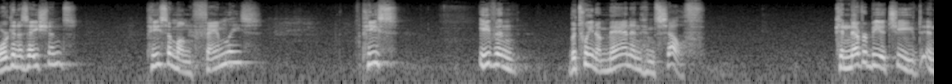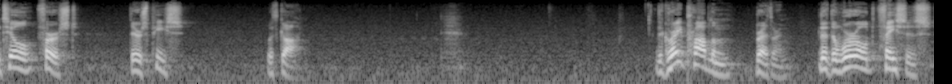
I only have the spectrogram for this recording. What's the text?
organizations, peace among families, peace even between a man and himself can never be achieved until first there's peace with God. The great problem, brethren, that the world faces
